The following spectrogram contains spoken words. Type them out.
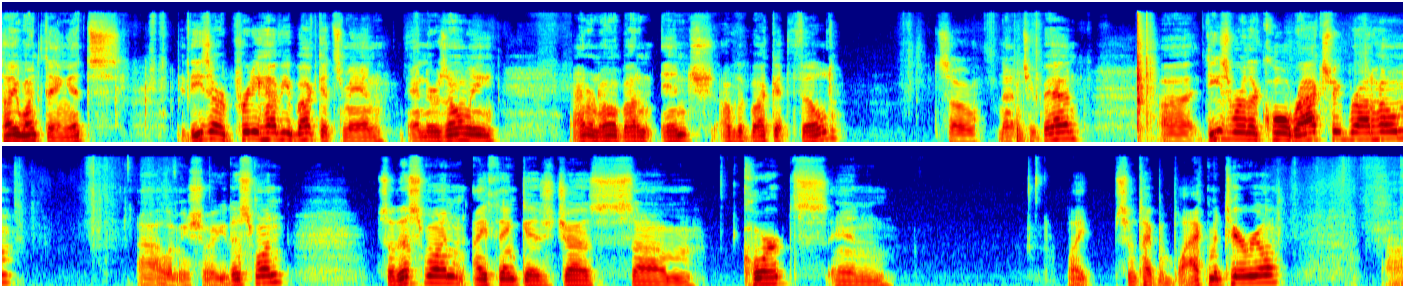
Tell you one thing, it's these are pretty heavy buckets, man. And there's only, I don't know, about an inch of the bucket filled. So, not too bad. Uh, these were the cool rocks we brought home. Uh, let me show you this one. So this one, I think, is just some quartz and like some type of black material. Uh,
